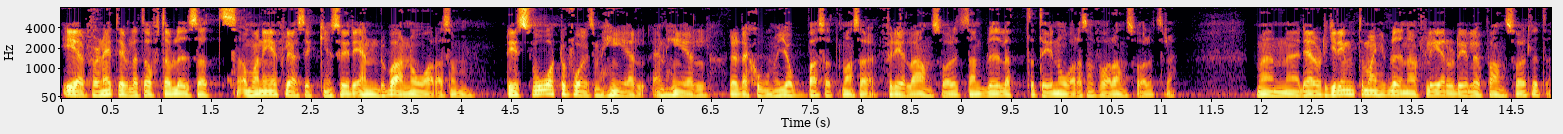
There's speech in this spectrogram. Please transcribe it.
erfarenhet är väl att det ofta blir så att om man är flera stycken så är det ändå bara några som... Det är svårt att få liksom hel, en hel redaktion att jobba så att man så fördelar ansvaret. Utan det blir lätt att det är några som får ansvaret. Så där. Men eh, det hade varit grymt om man kunde bli några fler och dela upp ansvaret lite.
